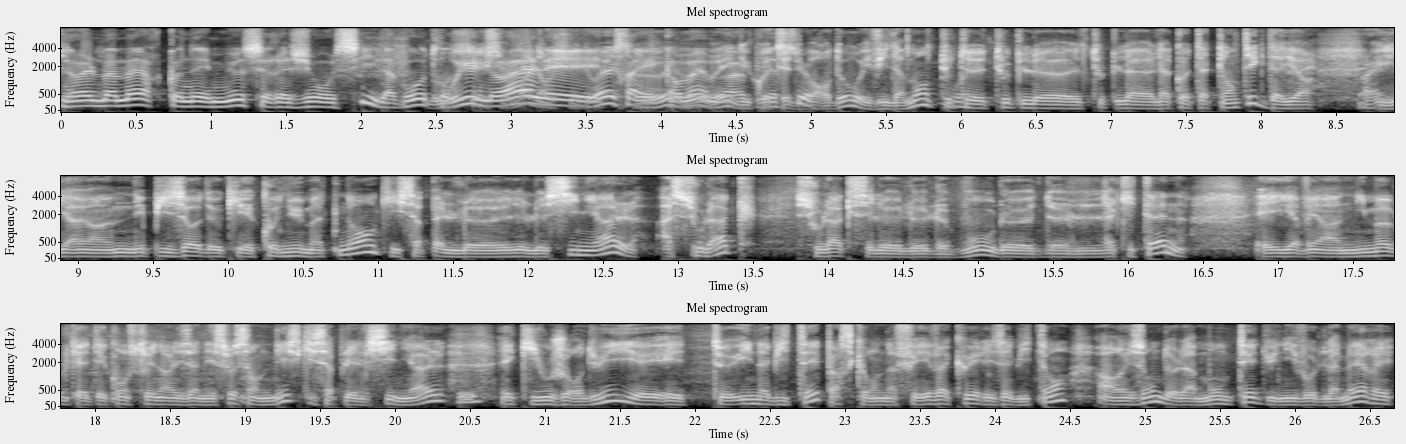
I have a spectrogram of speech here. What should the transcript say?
Noël ma mère connaît mieux ces régions aussi, la vôtre oui, aussi, Noël, et très, quand même. du côté de Bordeaux, évidemment, toute, toute, le, toute la, côte atlantique d'ailleurs. Il y a un épisode qui est connu maintenant, qui s'appelle le, Signal, à Soulac. Soulac, c'est le, le, bout de, de l'Aquitaine, et il y avait un immeuble qui a été construit dans les années 70 qui s'appelait le Signal, et qui aujourd'hui est inhabité parce qu'on a fait évacuer les habitants en raison de la montée du niveau de la mer et,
